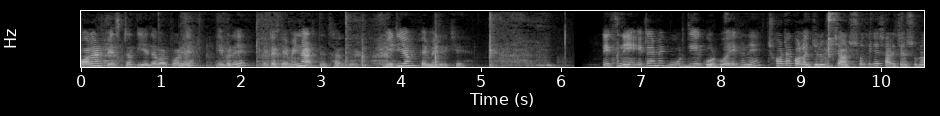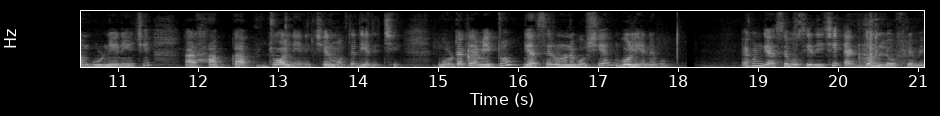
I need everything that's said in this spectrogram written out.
কলার পেস্টটা দিয়ে দেওয়ার পরে এবারে এটাকে আমি নাড়তে থাকব। মিডিয়াম ফ্লেমে রেখে। এখানে এটা আমি গুড় দিয়ে করব। এখানে ছটা কলার জন্য আমি চারশো থেকে সাড়ে চারশো গ্রাম গুড় নিয়ে নিয়েছি আর হাফ কাপ জল নিয়ে নিচ্ছি। এর মধ্যে দিয়ে দিচ্ছি। গুড়টাকে আমি একটু গ্যাসের উনুনে বসিয়ে গলিয়ে নেব। এখন গ্যাসে বসিয়ে দিয়েছি একদম লো ফ্লেমে।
